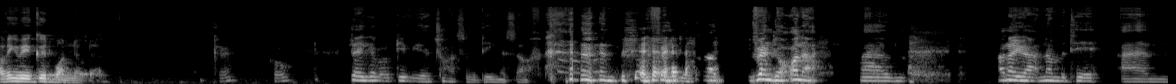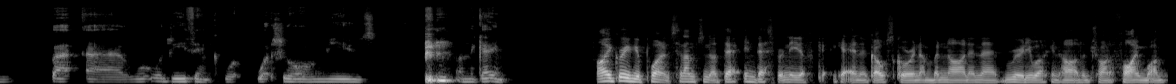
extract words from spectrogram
I think it'll be a good one, no though. Okay, cool. Jacob, I'll give you a chance to redeem yourself and defend your, defend your honor. Um, I know you're outnumbered here, um, but uh, what, what, do you think? What, what's your views on the game? I agree with your point. Southampton are de- in desperate need of getting a goal scorer number nine, and they're really working hard and trying to find one.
